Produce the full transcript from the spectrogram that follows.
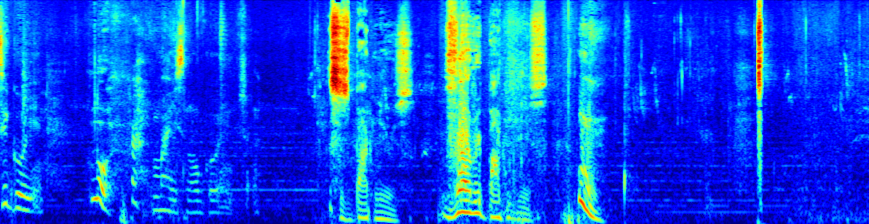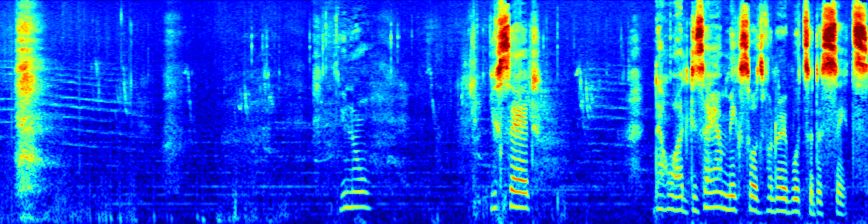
Is he going? No. Ah, Ma is not going. This is bad news. Very bad news. Hmm. You know, you said that our desire makes us vulnerable to the seeds.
